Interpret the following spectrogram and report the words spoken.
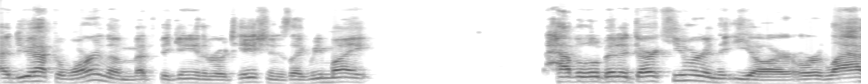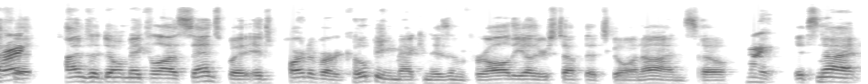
I do have to warn them at the beginning of the rotation is like we might have a little bit of dark humor in the ER or laugh Right. at times that don't make a lot of sense, but it's part of our coping mechanism for all the other stuff that's going on. So Right. it's not.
